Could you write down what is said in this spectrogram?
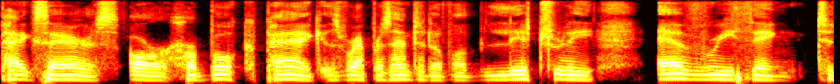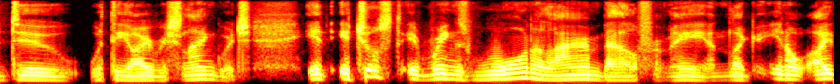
Peig sayers or her book Peig is representative of literally everything to do with the irish language it, it just it rings one alarm bell for me. And like you know i,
